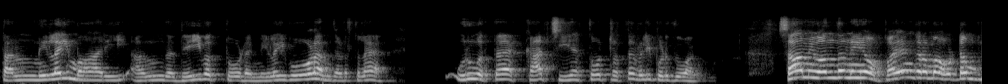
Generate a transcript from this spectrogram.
தன் நிலை மாறி அந்த தெய்வத்தோட நிலை போல அந்த இடத்துல உருவத்தை காட்சியை தோற்றத்தை வெளிப்படுத்துவாங்க. சாமி வந்தனையும் பயங்கரமா உடம்பு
